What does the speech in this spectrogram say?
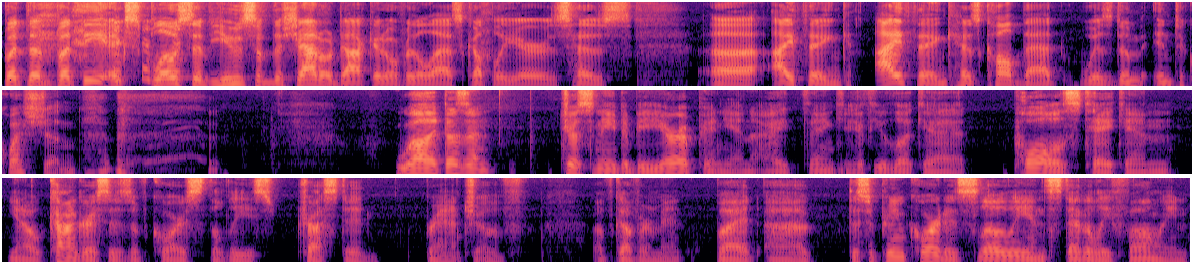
but the but the explosive use of the shadow docket over the last couple of years has uh, I think I think has called that wisdom into question. Well, it doesn't just need to be your opinion. I think if you look at polls taken, you know, Congress is of course the least trusted branch of of government, but uh, the Supreme Court is slowly and steadily falling.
